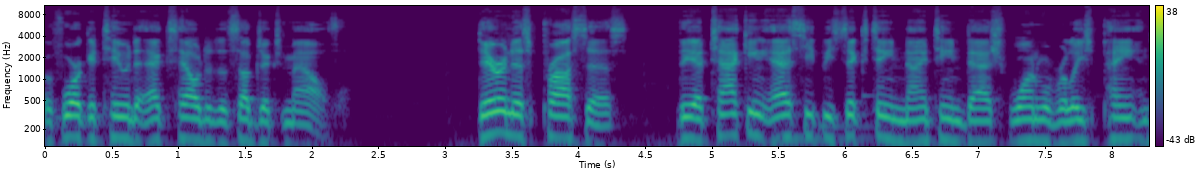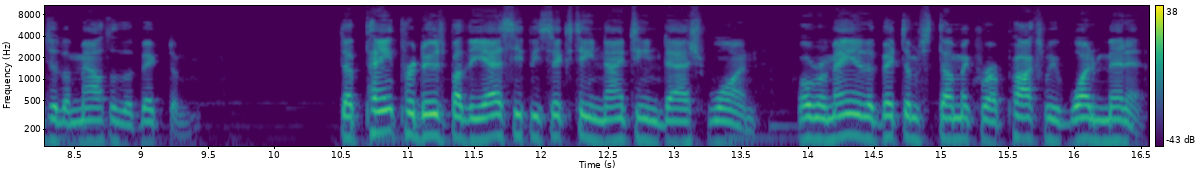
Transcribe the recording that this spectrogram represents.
before continuing to exhale into the subject's mouth. During this process, the attacking SCP-1619-1 will release paint into the mouth of the victim. The paint produced by the SCP-1619-1 will remain in the victim's stomach for approximately one minute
